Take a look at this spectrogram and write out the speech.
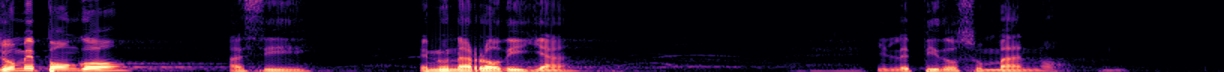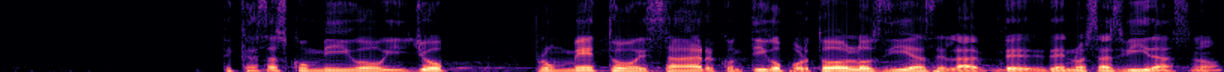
yo me pongo así en una rodilla y le pido su mano te casas conmigo y yo prometo estar contigo por todos los días de, nuestras vidas, ¿no?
